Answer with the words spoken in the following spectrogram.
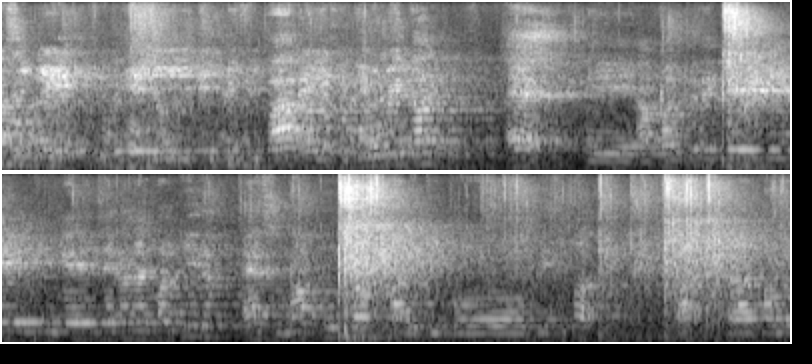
Así que el, el el objetivo meta es, eh, aparte de que, de ganar el partido, es sumar puntos al equipo principal. ¿vale? O sea, cuando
